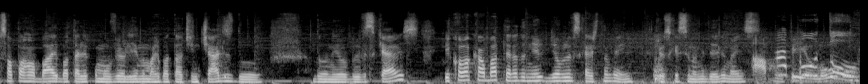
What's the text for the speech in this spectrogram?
só pra roubar e botar ele como violino, mas botar o Tim Charles do, do Neil Oblivious Caris e colocar o batera do Neil Oblivious Caris também. Que eu esqueci o nome dele, mas. Ah, puto!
